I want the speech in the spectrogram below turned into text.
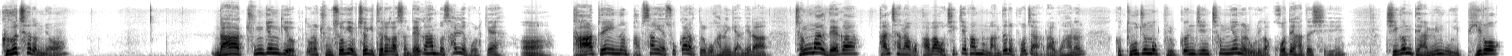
그것처럼요. 나 중견기업 또는 중소기업 저기 들어가서 내가 한번 살려볼게. 어, 다 돼 있는 밥상에 숟가락 들고 가는 게 아니라 정말 내가 반찬하고 밥하고 직접 한번 만들어 보자라고 하는 그 두 주먹 불 건진 청년을 우리가 고대하듯이 지금 대한민국이 비록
